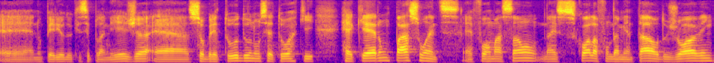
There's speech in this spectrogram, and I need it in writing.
é, no período que se planeja, é, sobretudo num setor que requer um passo antes, é formação na escola fundamental do jovem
